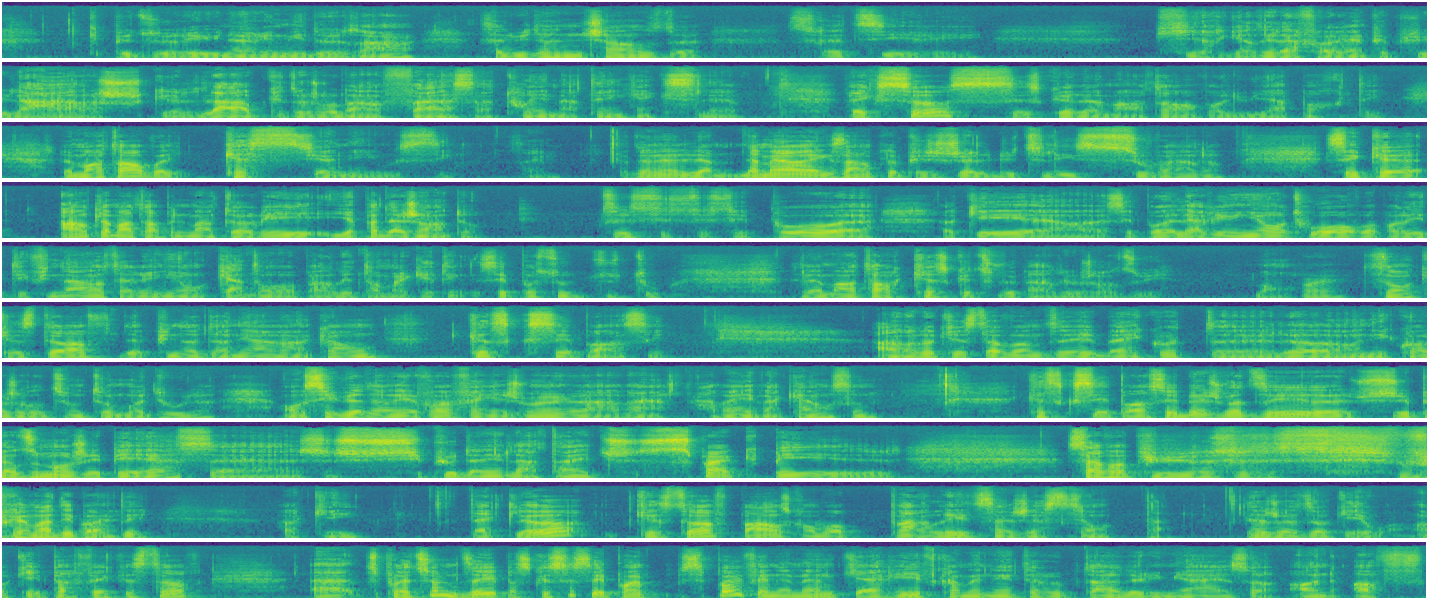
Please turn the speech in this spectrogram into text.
qui peut durer une heure et demie, deux heures, ça lui donne une chance de se retirer, puis regarder la forêt un peu plus large que l'arbre qui est toujours d'en face à tous les matins quand il se lève. Fait que ça, c'est ce que le mentor va lui apporter. Le mentor va le questionner aussi. le, le meilleur exemple, puis je l'utilise souvent, c'est que entre le mentor et le mentoré, il n'y a pas d'agenda. Tu sais, c'est- pas, euh, OK, euh, c'est pas la réunion 3, on va parler de tes finances, la réunion 4, on va parler de ton marketing. C'est pas ça du tout. Le mentor, qu'est-ce que tu veux parler aujourd'hui? Bon, Ouais. disons, Christophe, depuis notre dernière rencontre, qu'est-ce qui s'est passé? Alors là, Christophe va me dire, ben écoute, euh, là, on est quoi aujourd'hui? On est au mois d'août, là. On s'est vu la dernière fois fin juin, là, avant, avant les vacances. là. Qu'est-ce qui s'est passé? Ben, je vais te dire, euh, j'ai perdu mon GPS. euh, je ne sais plus où donner de la tête. Je suis super occupé. euh, Ça va plus. Je suis vraiment débordé. OK. Fait que là, Christophe pense qu'on va parler de sa gestion de temps. Là, je vais dire, OK, OK, parfait, Christophe. Euh, tu pourrais-tu me dire, parce que ça, c'est pas un, pas un phénomène qui arrive comme un interrupteur de lumière, ça, on-off.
